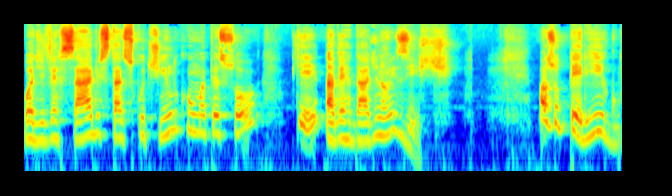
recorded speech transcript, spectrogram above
o adversário está discutindo com uma pessoa que, na verdade, não existe. Mas o perigo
